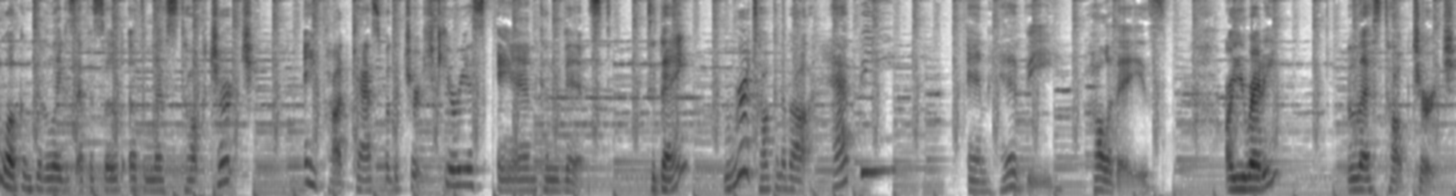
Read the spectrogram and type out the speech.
Welcome to the latest episode of Let's Talk Church, a podcast for the church curious and convinced. Today, we're talking about happy and heavy holidays. Are you ready? Let's talk church.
